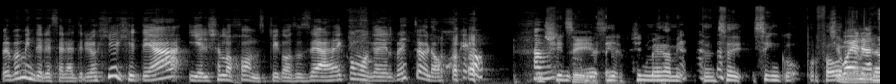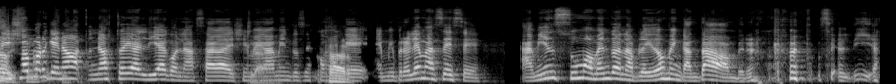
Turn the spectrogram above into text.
Pero después me interesa la trilogía de GTA y el Sherlock Holmes, chicos. O sea, es como que el resto de los juegos. Shin, Sí, eh, sí. eh, Shin Megami Tensei 5, por favor. Bueno, sí, yo porque no, no estoy al día con la saga de Shin Claro. Megami, entonces como Claro. que eh, mi problema es ese. A mí en su momento en la Play 2 me encantaban, pero nunca me puse al día.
